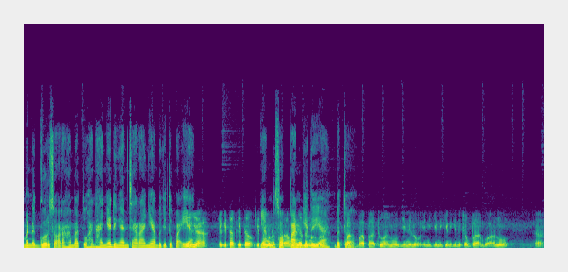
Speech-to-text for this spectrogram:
menegur seorang hamba Tuhan hanya dengan caranya begitu Pak ya. Iya, ya kita kita kita Yang sopan kan gitu ya, menegur, betul. Pak, Bapak tuh anu gini loh, ini gini gini gini coba bawa anu. Nah,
